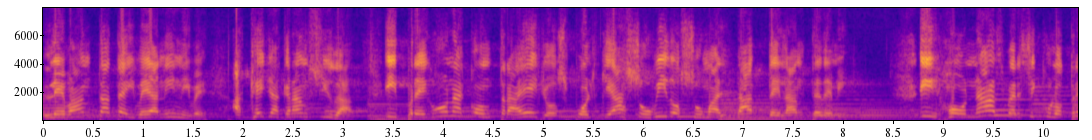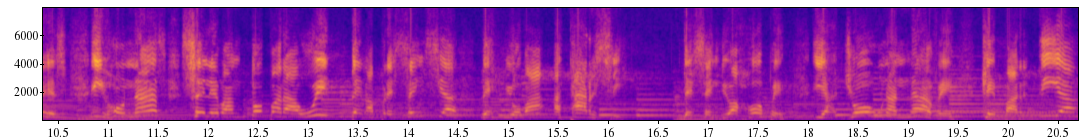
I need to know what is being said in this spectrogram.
Levántate y ve a Nínive, aquella gran ciudad, y pregona contra ellos, porque ha subido su maldad delante de mí. Y Jonás, versículo 3, y Jonás se levantó para huir de la presencia de Jehová a Tarsi. Descendió a Jope y halló una nave que partía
